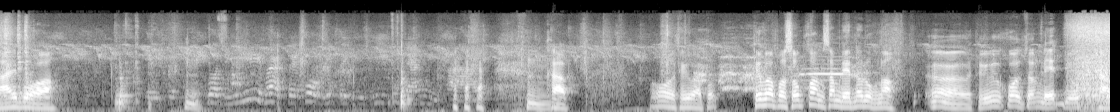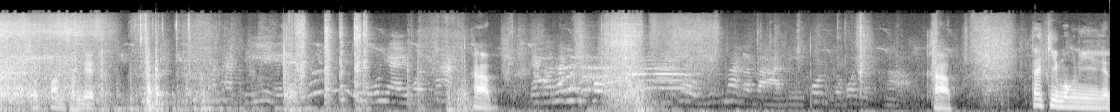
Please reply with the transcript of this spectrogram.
ลายบ่อตัวนี้พระเตโคกนี่ไปอยู่ที่ยังนี่ค่ะครับ โอ้ถือว่าถือว่าประสบความสำเร็จนะลุงเนาะเออ ถือความสำเร็จอยู่ครับประสบความสำเร็จอันนี้เลยหนูใหญ่หมดมากครับแต่ว่าท่านมีโควิดมาโควิดมาระบาดนี่คนก็บ่อยากข่าวครับ แต่กี่โมงนี้ก็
